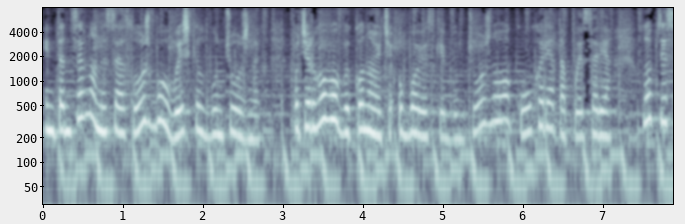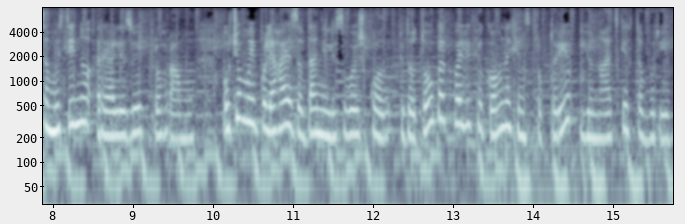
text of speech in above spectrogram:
Інтенсивно несе службу вишкіл бунчужних, почергово виконуючи обов'язки бунчужного, кухаря та писаря. Хлопці самостійно реалізують програму. У чому і полягає завдання лісової школи підготовка кваліфікованих інструкторів юнацьких таборів.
